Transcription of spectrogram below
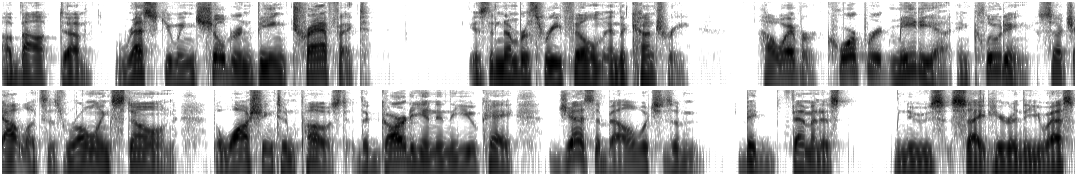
about uh, rescuing children being trafficked is the number three film in the country. However, corporate media, including such outlets as Rolling Stone, The Washington Post, The Guardian in the UK, Jezebel, which is a big feminist news site here in the US,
